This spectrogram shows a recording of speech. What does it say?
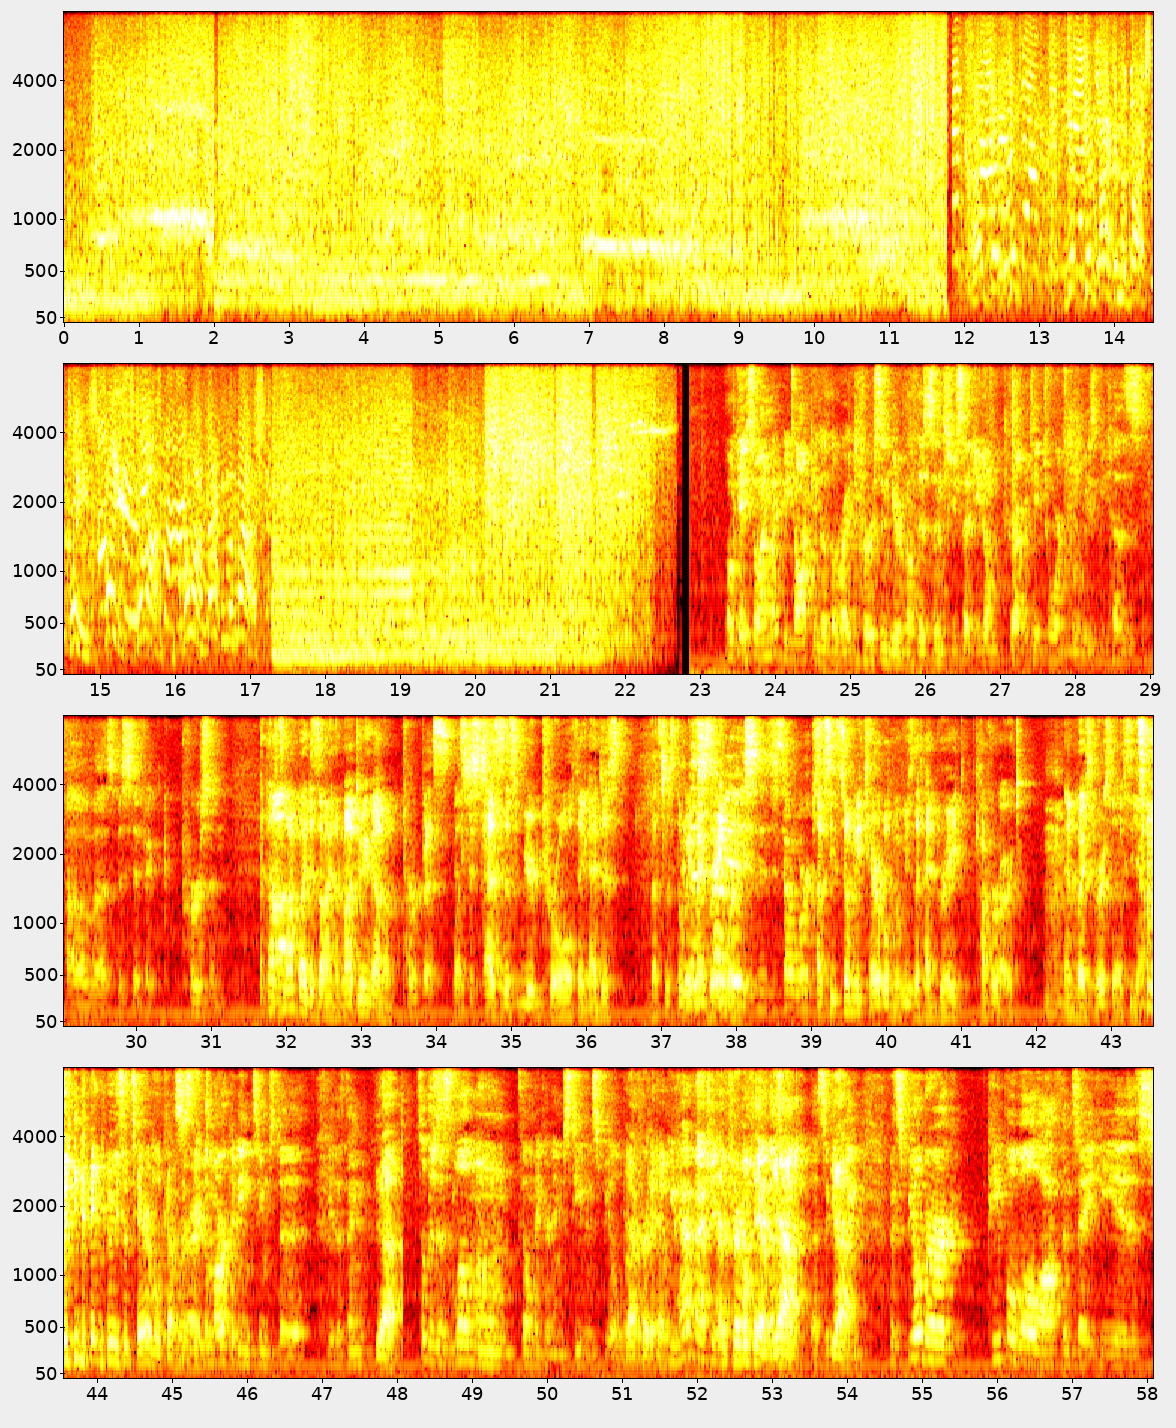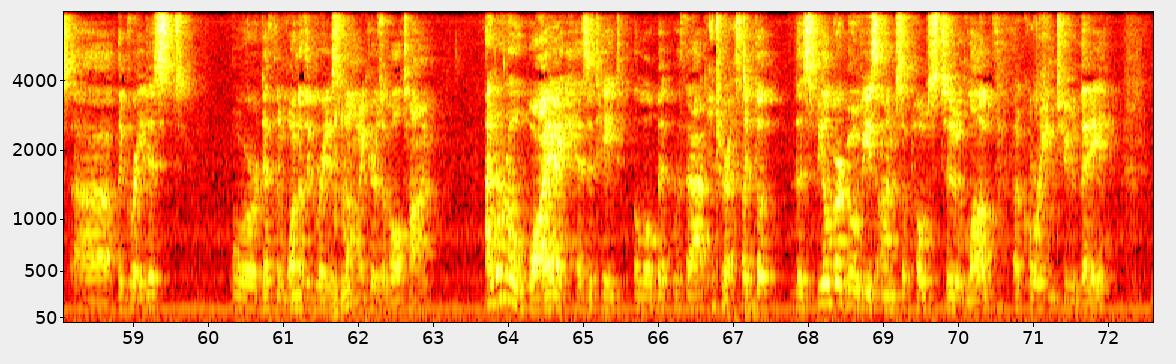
Uh, get, get, get, get back in the bus, please. Please, come on. Come on, back in the bus. Okay, so I might be talking to the right person here about this since you said you don't gravitate towards movies because of a specific person. That's Uh, not by design. I'm not doing that on purpose. Like just- as this weird troll thing. I just that's just the way my brain works. It's just how it works. I've seen so many terrible movies that had great cover art, and vice versa. I've seen so Mm-hmm. Many great movies with terrible cover art. the marketing seems to be the thing. yeah, So there's this little-known filmmaker named Steven Spielberg. Yeah, I've heard of him. You have actually heard I've of heard him. of Okay, him, That's yeah. good. That's a good Yeah. thing. But Spielberg, people will often say he is uh, the greatest, or definitely one of the greatest Mm-hmm. filmmakers of all time. I don't know why I hesitate a little bit with that. Interesting. Like the the Spielberg movies, I'm supposed to love according to they,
